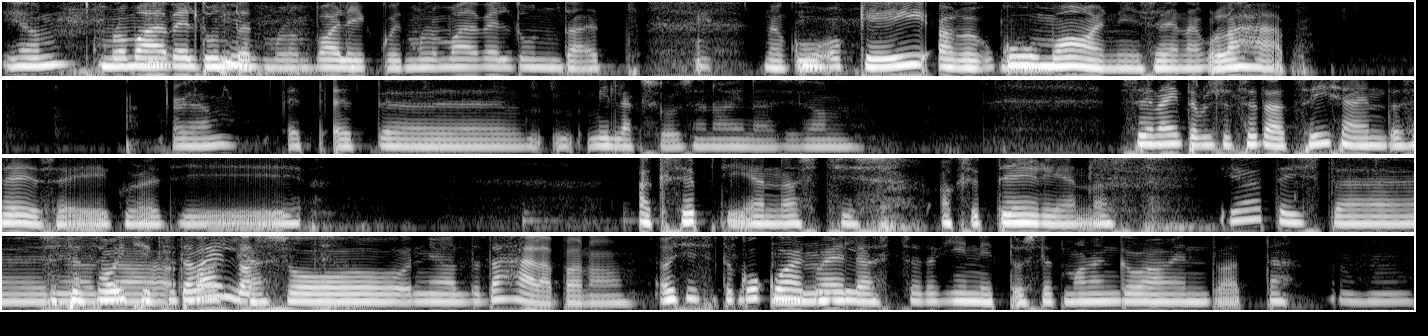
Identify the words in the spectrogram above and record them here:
mul on vaja veel tunda, et mul on valikuid, mul on vaja veel tunda, et nagu okei okay,, aga kuhu maani see nagu läheb? jah, et, et äh, milleks sul see naine siis on? see näitab lihtsalt seda, et sa iseenda sees ei kuradi accept'i ennast siis, aktsepteeri ennast ja teiste. sest et sa otsid seda väljast. nii-öelda tähelepanu. otsid seda kogu aeg mm -hmm. väljast, seda kinnitust, et ma olen kõva vend, vaata mm. -hmm.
